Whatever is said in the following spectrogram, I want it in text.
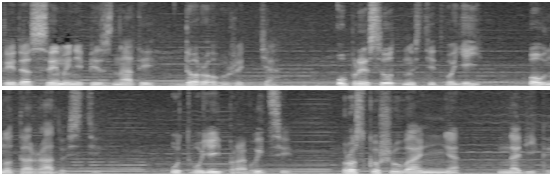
Ти даси мені пізнати дорогу життя. У присутності твоїй повнота радості, у твоїй правиці розкошування навіки.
